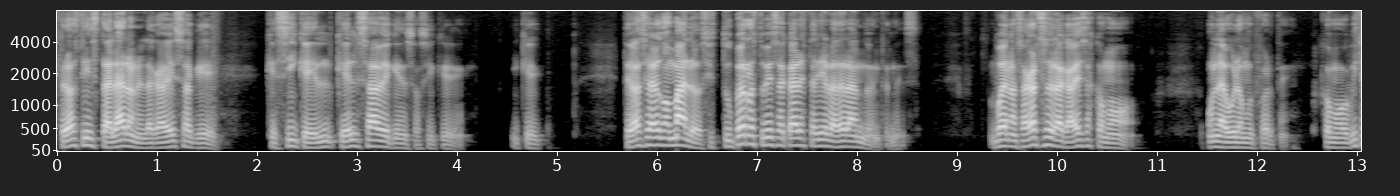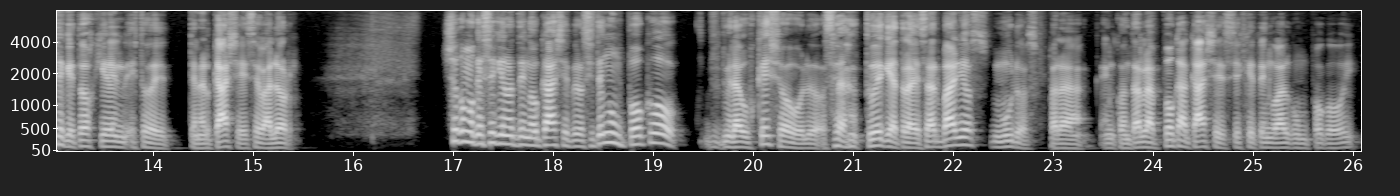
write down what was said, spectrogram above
Pero vos te instalaron en la cabeza que, que sí, que él, que él sabe quién sos y que, y que te va a hacer algo malo. Si tu perro estuviese acá, estaría ladrando, ¿entendés? Bueno, sacarse de la cabeza es como un laburo muy fuerte. Como, viste que todos quieren esto de tener calle, ese valor. Yo como que sé que no tengo calle, pero si tengo un poco, me la busqué yo, boludo. O sea, tuve que atravesar varios muros para encontrar la poca calle, si es que tengo algo un poco hoy.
